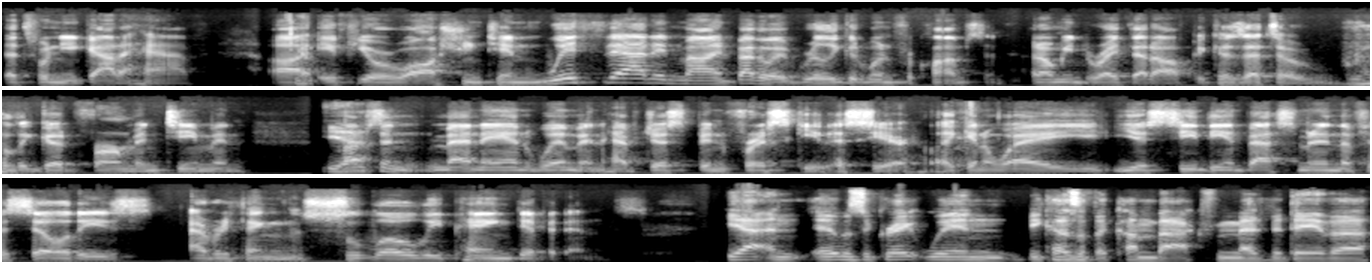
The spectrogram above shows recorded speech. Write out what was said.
that's when you got to have uh, Yep. if you're Washington. With that in mind, by the way, really good win for Clemson. I don't mean to write that off because that's a really good Furman team. And Yeah. Clemson men and women have just been frisky this year. Like in a way, you, you see the investment in the facilities, everything slowly paying dividends. Yeah, and it was a great win because of the comeback from Medvedeva.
